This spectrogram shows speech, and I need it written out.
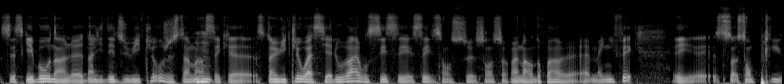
c'est ce qui est beau dans l'idée du huis clos justement mm. c'est que c'est un huis clos à ciel ouvert aussi c'est ils sont, sont, sur un endroit euh, magnifique et euh, sont pris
